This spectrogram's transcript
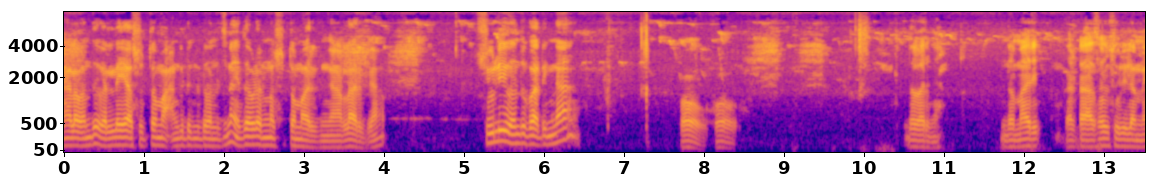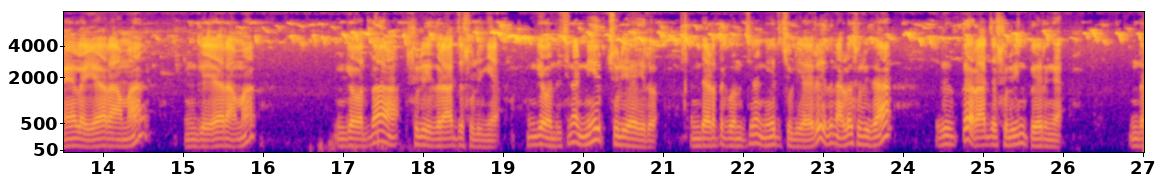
மேலே வந்து வெள்ளையாக சுத்தமாக அங்கிட்டு இங்கிட்டு வந்துச்சுன்னா இதை விட இன்னும் சுத்தமாக இருக்குங்க நல்லா இருக்கும் சுழி வந்து பார்த்திங்கன்னா ஓ ஓ. இந்த பாருங்க இந்த மாதிரி கரெக்டாக அசவு சுழியில் மேலே ஏறாமல் இங்கே ஏறாமல் இங்கே வந்தால் சுழி இது ராஜ சுழிங்க. இங்கே வந்துச்சுன்னா நீர் சுழி ஆயிரும். இந்த இடத்துக்கு வந்துச்சுன்னா நீர் சுழி ஆயிரும். இது நல்ல சுழி தான் இதுக்கு தான் ராஜ சுழின்னு பேருங்க. இந்த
